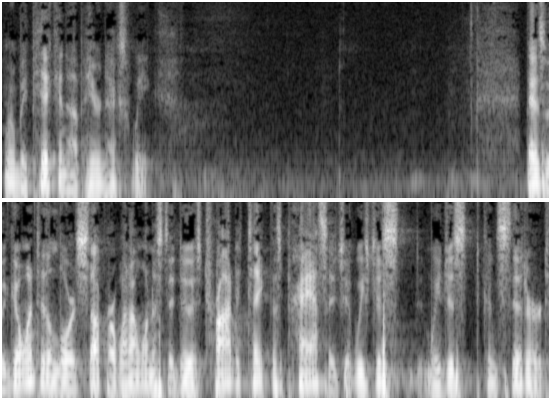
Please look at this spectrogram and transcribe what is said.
We'll be picking up here next week. But As we go into the Lord's Supper, what I want us to do is try to take this passage that we just we just considered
